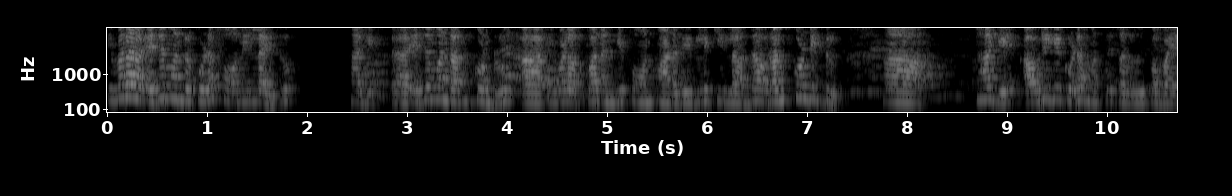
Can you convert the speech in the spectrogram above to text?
ಇವರ ಯಜಮಾನರು ಕೂಡ ಫೋನ್ ಇಲ್ಲ ಇತ್ತು ಹಾಗೆ ಯಜಮಾನರು ಅಂದ್ಕೊಂಡ್ರು ಇವಳ ಅಪ್ಪ ನನಗೆ ಫೋನ್ ಮಾಡದೆ ಇರ್ಲಿಕ್ಕಿಲ್ಲ ಅಂತ ಅವ್ರು ಅಂದ್ಕೊಂಡಿದ್ರು ಹಾಗೆ ಅವರಿಗೆ ಕೂಡ ಮತ್ತೆ ಸ್ವಲ್ಪ ಭಯ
